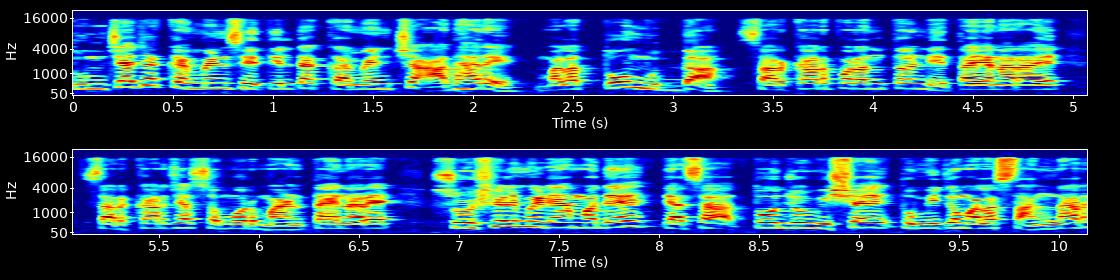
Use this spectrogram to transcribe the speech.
तुमच्या ज्या कमेंट्स येतील त्या कमेंटच्या आधारे मला तो मुद्दा सरकारपर्यंत नेता येणार आहे सरकारच्या समोर मांडता येणार आहे. सोशल मीडियामध्ये त्याचा तो जो विषय तुम्ही जो मला सांगणार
